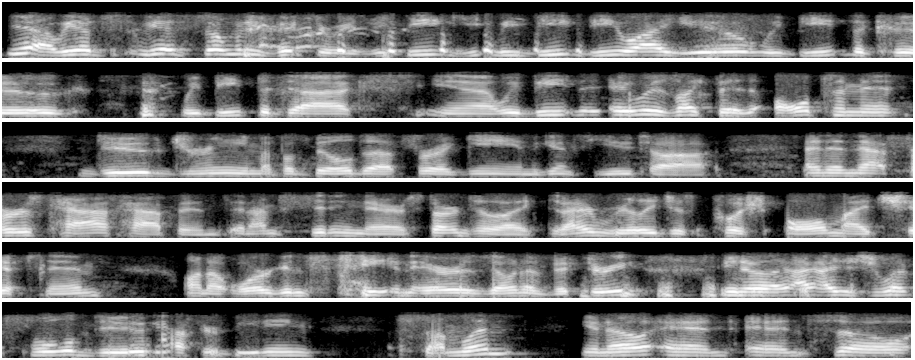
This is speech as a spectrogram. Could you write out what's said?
yeah, we had we had so many victories. We beat we beat BYU, we beat the Coug, we beat the Ducks. You know, we beat. It was like the ultimate Duke dream of a build up for a game against Utah. And then that first half happens, and I'm sitting there starting to like, did I really just push all my chips in on an Oregon State and Arizona victory? you know, I, I just went full Duke after beating Sumlin. You know, and and so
